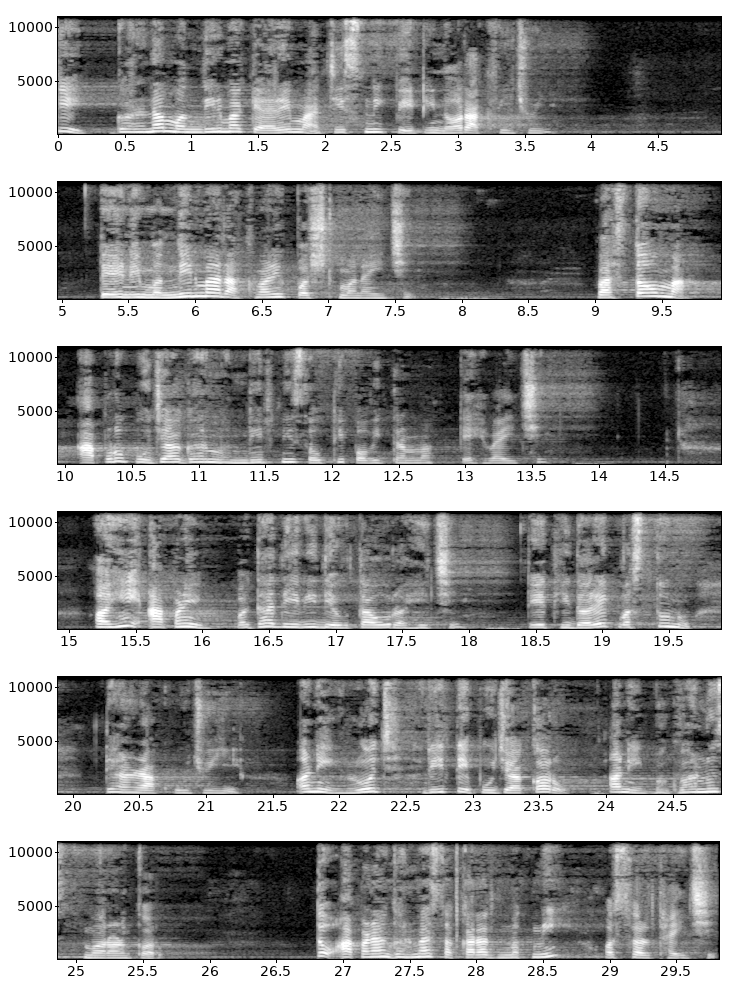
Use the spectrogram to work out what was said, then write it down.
કે ઘરના મંદિરમાં ક્યારેય માચિસની પેટી ન રાખવી જોઈએ? તેને મંદિરમાં રાખવાની સ્પષ્ટ મનાઈ છે. વાસ્તવમાં આપણું પૂજા ઘર મંદિરની સૌથી પવિત્રમાં કહેવાય છે. અહીં આપણે બધા દેવી દેવતાઓ રહે છે. તેથી દરેક વસ્તુનું ધ્યાન રાખવું જોઈએ અને રોજ રીતે પૂજા કરો અને ભગવાનનું સ્મરણ કરો. તો આપણા ઘરમાં સકારાત્મકની અસર થાય છે.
